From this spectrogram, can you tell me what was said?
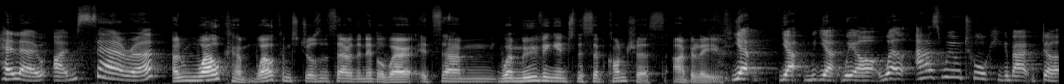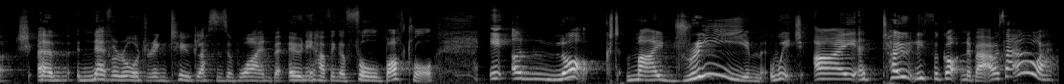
Hello, I'm Sarah. And welcome, welcome to Jules and Sarah the Nibble, where it's um we're moving into the subconscious, I believe. Yep, yeah, yeah, we are. Well, as we were talking about Dutch, um, never ordering two glasses of wine but only having a full bottle, it unlocked my dream, which I had totally forgotten about. I was like, oh, I,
